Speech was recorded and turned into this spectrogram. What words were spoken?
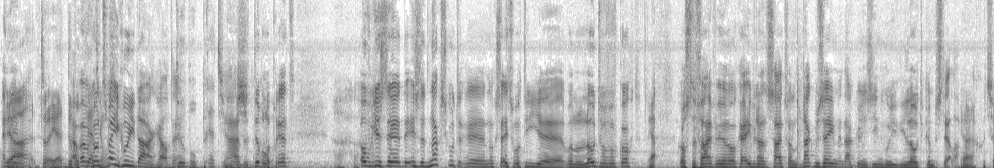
En ja, die- to- ja, ja, dubbel we hebben gewoon twee goede dagen gehad. Hè? Dubbel pret, Ja, de dubbele pret. Overigens eh, de- is de NAC-scooter eh, nog steeds wordt die, eh wordt een lood voor verkocht. Ja. Kostte 5 euro. Ga even naar de site van het NAC-museum en daar kun je zien hoe je die lood kunt bestellen. Ja, goed zo.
